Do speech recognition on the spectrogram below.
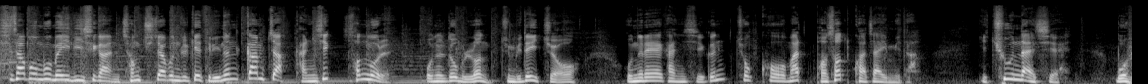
시사본부 매일 이 시간 청취자분들께 드리는 깜짝 간식 선물. 오늘도 물론 준비돼 있죠. 오늘의 간식은 초코맛 버섯 과자입니다. 이 추운 날씨에 몸에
